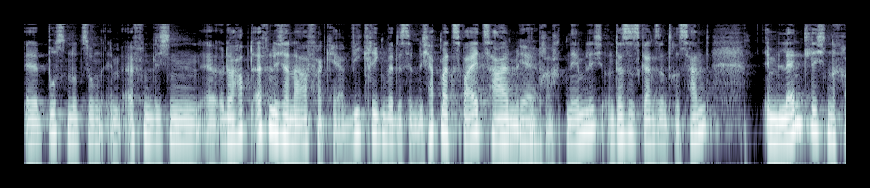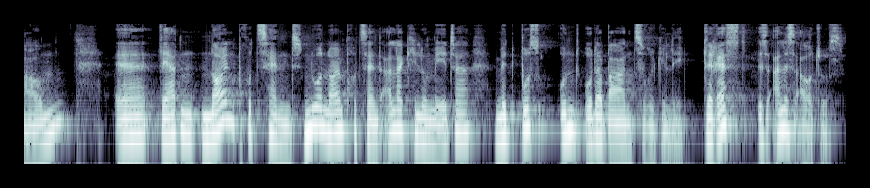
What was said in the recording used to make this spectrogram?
äh, Busnutzung im öffentlichen äh, oder überhaupt öffentlicher Nahverkehr. Wie kriegen wir das hin? Ich habe mal zwei Zahlen mitgebracht, yeah. nämlich, und das ist ganz interessant, im ländlichen Raum äh, werden neun Prozent, nur neun Prozent aller Kilometer mit Bus und oder Bahn zurückgelegt. Der Rest ist alles Autos.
